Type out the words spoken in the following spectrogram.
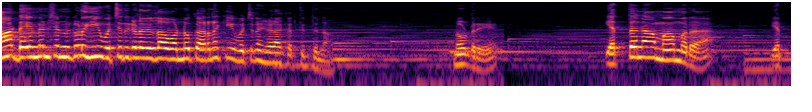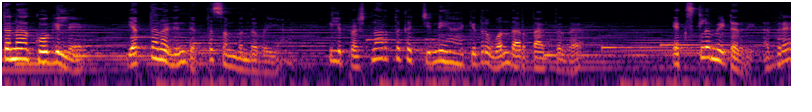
ಆ ಡೈಮೆನ್ಷನ್ಗಳು ಈ ವಚನಗಳಲ್ಲಿ ಇದಾವ ಅನ್ನೋ ಕಾರಣಕ್ಕೆ ಈ ವಚನ ಹೇಳಕತ್ತಿದ್ದು ನಾವು. ನೋಡ್ರಿ, ಎತ್ತನ ಮಾಮರ, ಎತ್ತನ ಕೋಗಿಲೆ, ಎತ್ತನದಿಂದ ಎತ್ತ ಸಂಬಂಧವಯ್ಯ ಇಲ್ಲಿ ಪ್ರಶ್ನಾರ್ಥಕ ಚಿಹ್ನೆ ಹಾಕಿದ್ರೆ ಒಂದು ಅರ್ಥ ಆಗ್ತದೆ. ಎಕ್ಸ್ಕ್ಲಮೇಟರಿ ಅಂದರೆ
